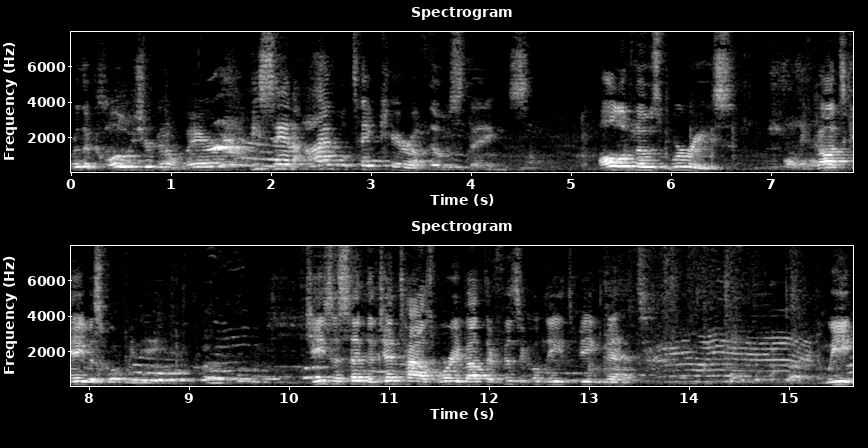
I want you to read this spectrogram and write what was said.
or the clothes you're going to wear. He's saying, I will take care of those things all of those worries, and God's gave us what we need. Jesus said the Gentiles worry about their physical needs being met. And we,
